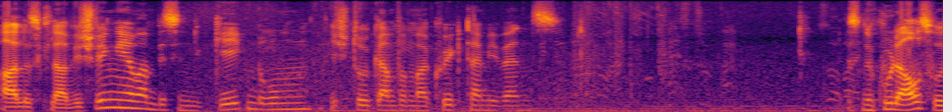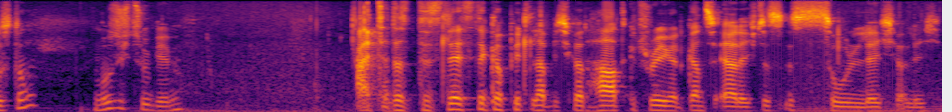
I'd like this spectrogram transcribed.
Alles klar, wir schwingen hier mal ein bisschen die Gegend rum. Ich drücke einfach mal Quicktime Events. Ist eine coole Ausrüstung, muss ich zugeben. Alter, das, das letzte Kapitel habe ich gerade hart getriggert, ganz ehrlich. Das ist so lächerlich.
